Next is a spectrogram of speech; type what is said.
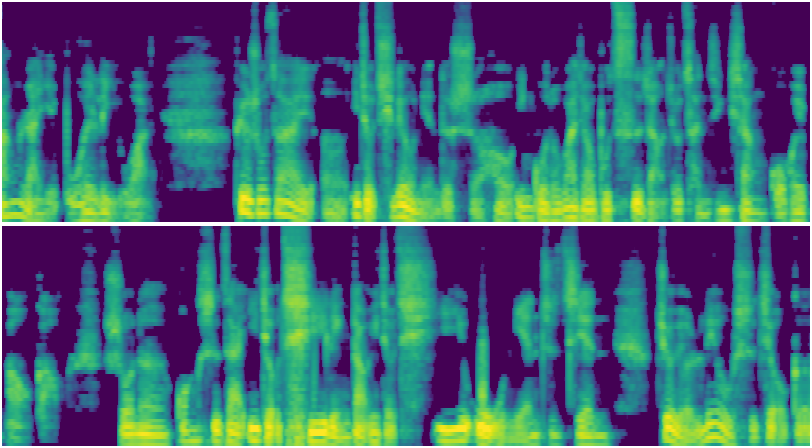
当然也不会例外。比如说，在呃一九七六年的时候，英国的外交部次长就曾经向国会报告说呢，光是在一九七零到一九七五年之间，就有六十九个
